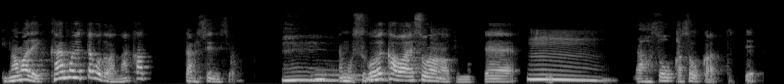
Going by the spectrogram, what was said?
今まで一回も言ったことがなかったらしいんですよ。へーでもすごいかわいそうだなと思って、うん。あ、そうかそうかって言って、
